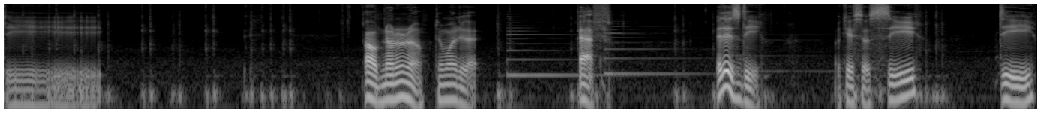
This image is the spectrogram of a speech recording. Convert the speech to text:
D. Oh, no, no, no. Didn't want to do that. F. It is D. Okay, so C, D,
